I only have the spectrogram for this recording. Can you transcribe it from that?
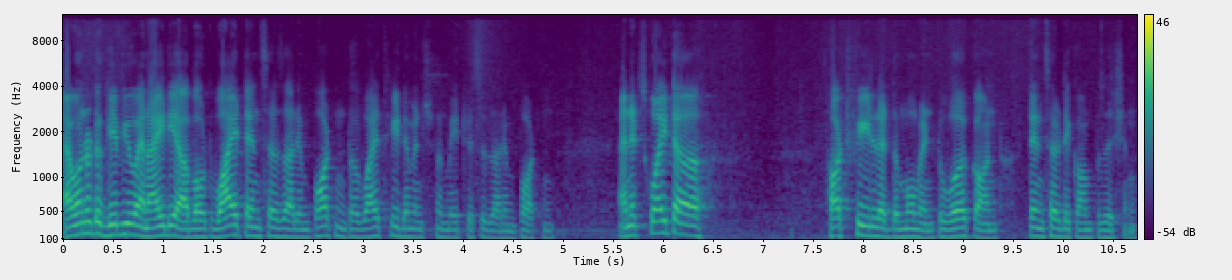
I wanted to give you an idea about why tensors are important or why three dimensional matrices are important. And it's quite a hot field at the moment to work on tensor decomposition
